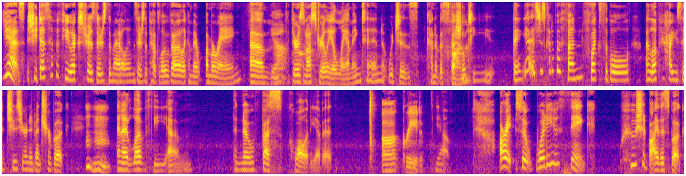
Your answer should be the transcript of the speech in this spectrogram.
Yes, she does have a few extras. There's the madeleines. There's a pavlova, like a, mer- a meringue. Um, Yeah. There is an Australia lamington, which is kind of a specialty thing. Yeah, it's just kind of a fun, flexible. I love how you said choose your own adventure book, hmm and I love the um, the no fuss quality of it. Agreed. Yeah. All right. So, what do you think? Who should buy this book?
